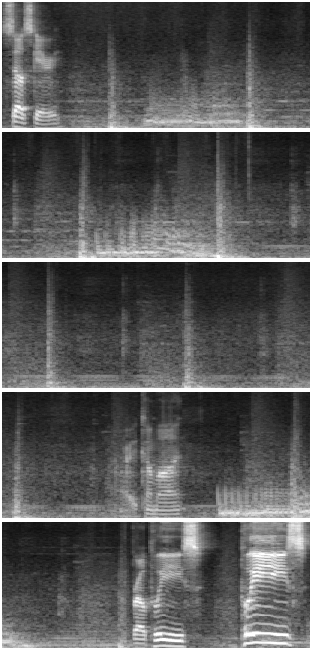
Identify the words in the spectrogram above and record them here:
So scary. Please. Please!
